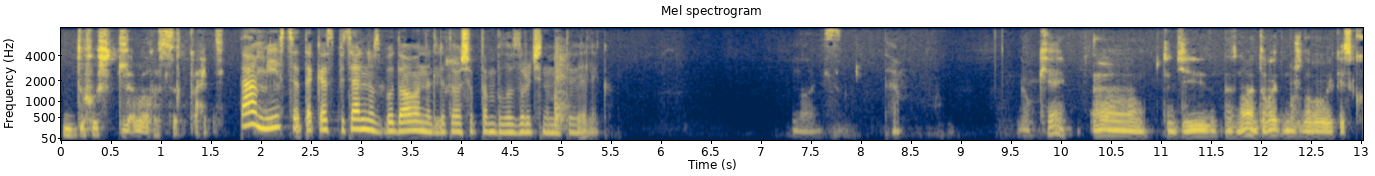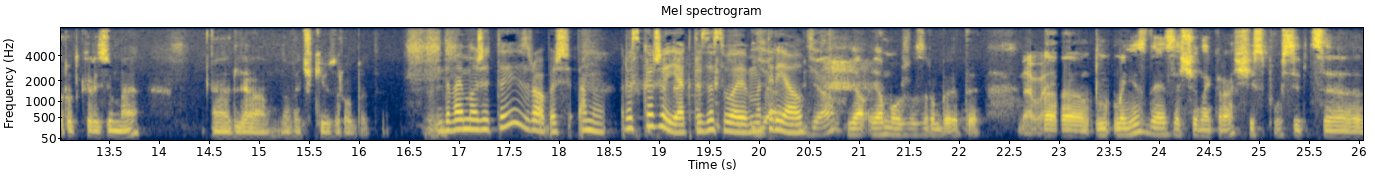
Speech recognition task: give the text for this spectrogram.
Душ для велосипедів. Та місце таке спеціально збудоване для того, щоб там було зручно мити велик. Nice. Окей. Е, Тоді не знаю, давайте, можливо, якесь коротке резюме е, для новачків зробити. Давай, може, ти зробиш? Ану, розкажи, як ти засвоїв матеріал. Я я, я, можу зробити. Давай. Е, Мені здається, що найкращий спосіб це е,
